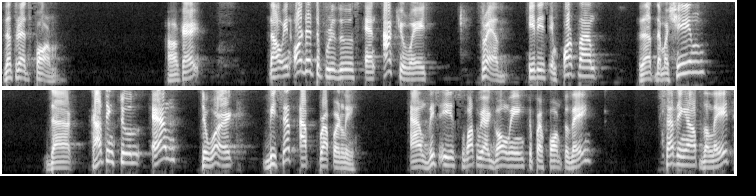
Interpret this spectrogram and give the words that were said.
the thread form. Okay? Now, in order to produce an accurate thread, it is important that the machine, the cutting tool, and the work be set up properly. And this is what we are going to perform today. Setting up the lathe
